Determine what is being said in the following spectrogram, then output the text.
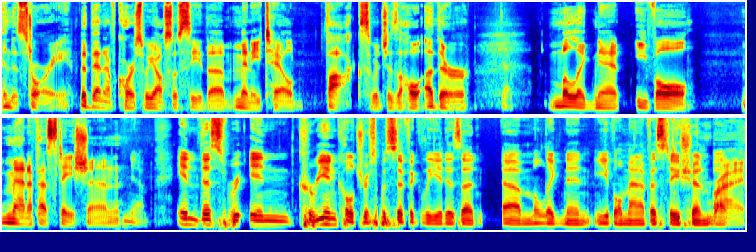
in the story. But then, of course, we also see the many tailed fox, which is a whole other Yeah. malignant, evil manifestation. Yeah. In this, in Korean culture specifically, it is a, a malignant, evil manifestation. But Right.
